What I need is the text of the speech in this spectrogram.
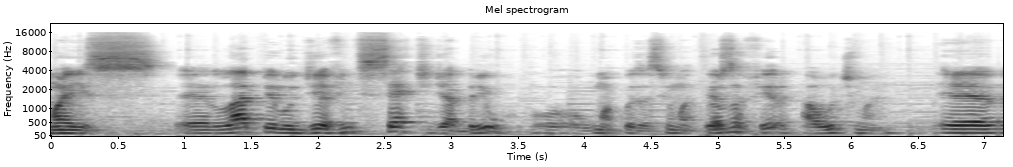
mas é, lá pelo dia 27 de abril, ou alguma coisa assim, uma terça-feira, a última é,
